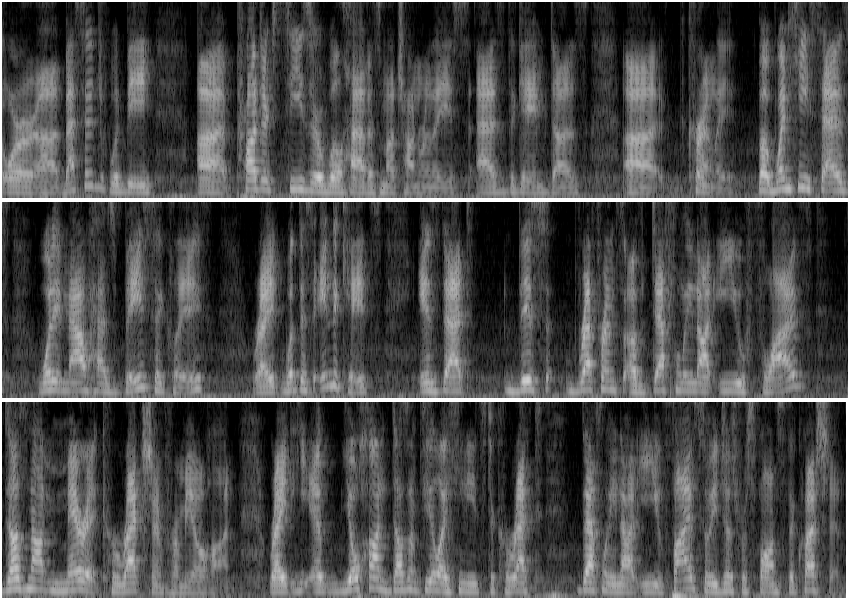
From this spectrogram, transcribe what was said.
or uh, message would be uh, Project Caesar will have as much on release as the game does uh, currently. But when he says what it now has basically, right, what this indicates is that this reference of definitely not EU5 does not merit correction from Johan, right? He, uh, Johan doesn't feel like he needs to correct definitely not EU5, so he just responds to the question.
